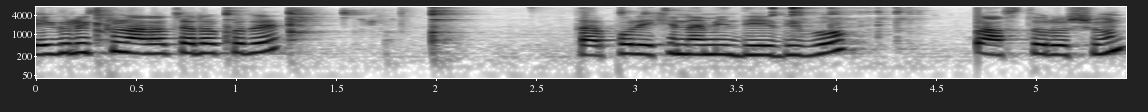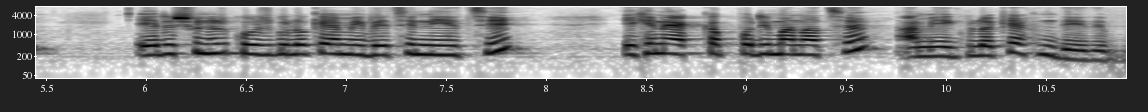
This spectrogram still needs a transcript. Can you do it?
এগুলো একটু নাড়াচাড়া করে তারপর এখানে আমি দিয়ে দিব আস্ত রসুন। এই রসুনের কোষগুলোকে আমি বেছে নিয়েছি। এখানে এক কাপ পরিমাণ আছে, আমি এগুলোকে এখন দিয়ে দেব।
